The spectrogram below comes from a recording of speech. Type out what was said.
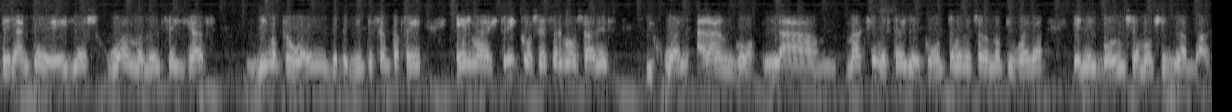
delante de ellos Juan Manuel Seijas, mismo que jugó en Independiente Santa Fe, el maestrico César González y Juan Arango, la máxima estrella del conjunto venezolano que juega en el Borussia Mönchengladbach.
